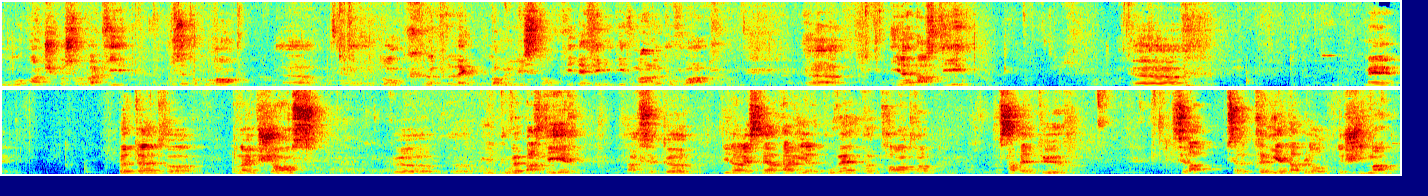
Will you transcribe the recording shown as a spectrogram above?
où en Tchécoslovaquie, vous êtes au courant, euh, euh, donc les communistes ont pris définitivement le pouvoir. il est parti, mais peut-être on a une chance qu'il pouvait partir parce qu'il a resté à Paris, il pouvait reprendre sa peinture c'est le premier tableau de Shima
